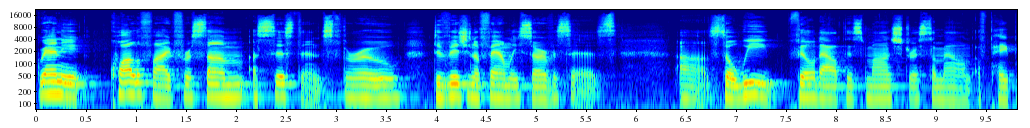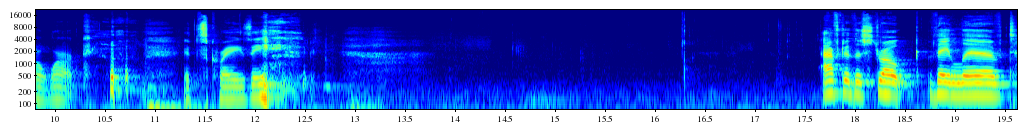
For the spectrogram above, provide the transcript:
Granny qualified for some assistance through Division of Family Services. Uh, so we filled out this monstrous amount of paperwork. it's crazy. After the stroke, they lived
